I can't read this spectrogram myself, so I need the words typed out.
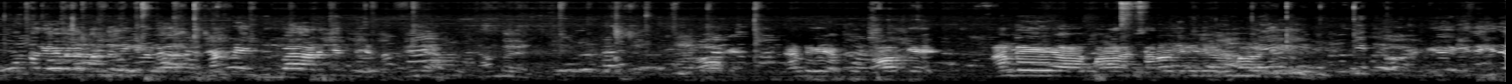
மூன்று கேமில வந்திருக்கீங்க சாம்பியன்ஷிப்பா அடிச்சிருக்கீங்க. ஓகே ரெண்டு கேம் ஓகே. நன்றி அஹ், பா- சரோஜினி தேவி பாலாஜி. இது இது இது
